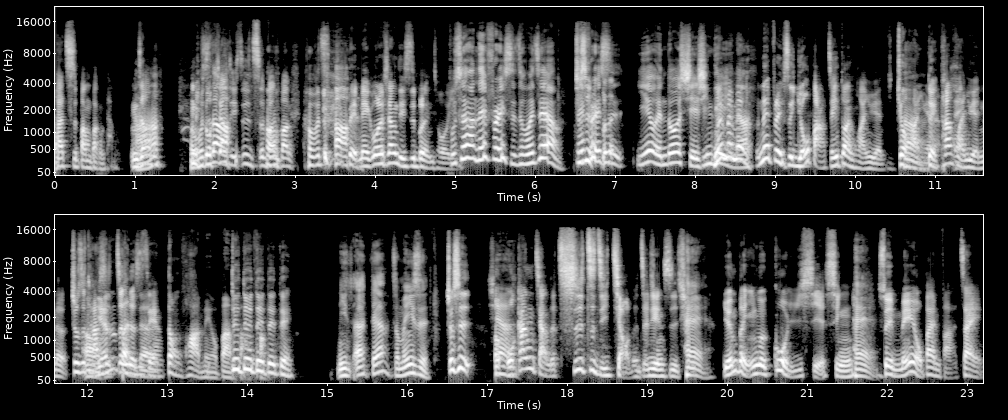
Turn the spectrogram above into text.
他吃棒棒糖，你知道吗？美国香吉士吃棒棒，我不知道。对，美国的香吉士不能抽烟。不是啊，Netflix 怎么会这样？就是 Netflix 也有很多血腥电影。没有没有，Netflix 有把这一段还原，就还原。对，它还原了，就是它是真的是这样。动画没有办法。对对对对对，你呃，等下什么意思？就是我刚刚讲的吃自己脚的这件事情，原本因为过于血腥，所以没有办法在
